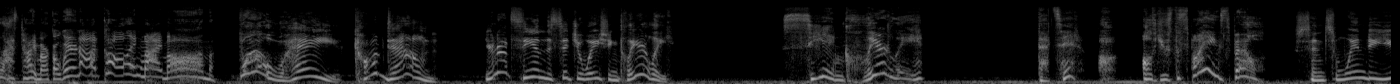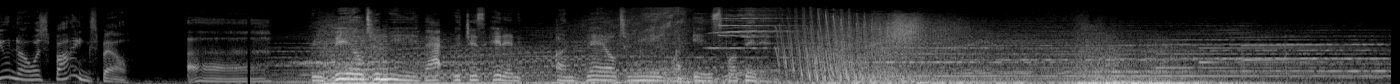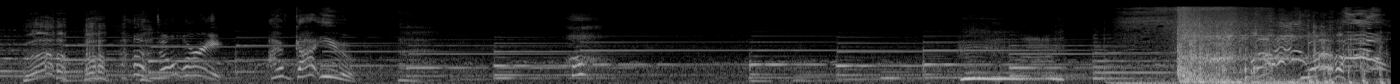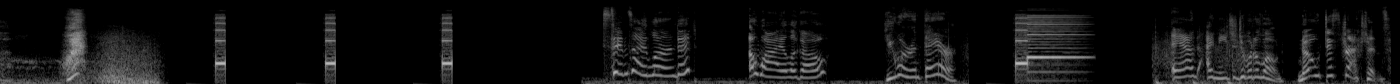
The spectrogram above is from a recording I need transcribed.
the last time, Marco. We're not calling my mom. Whoa, hey, calm down. You're not seeing the situation clearly. Seeing clearly? That's it. I'll use the spying spell. Since when do you know a spying spell? Uh. Reveal to me that which is hidden. Unveil to me what is forbidden. Don't worry. I've got you. Since I learned it a while ago, you weren't there. And I need to do it alone. No distractions.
